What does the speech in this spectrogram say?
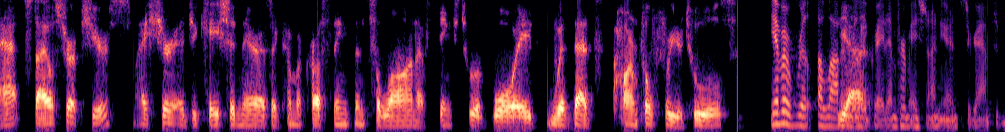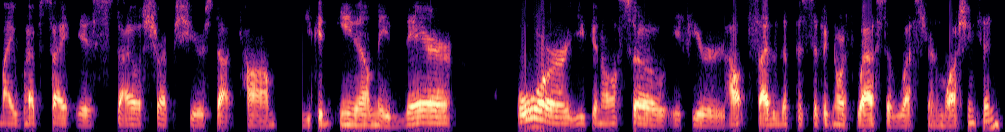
at Style Sharp Shears. I share education there as I come across things in salon of things to avoid with that's harmful for your tools. You have a, real, a lot of yeah. really great information on your Instagram. My website is stylesharpshears.com. You can email me there or you can also, if you're outside of the Pacific Northwest of Western Washington,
